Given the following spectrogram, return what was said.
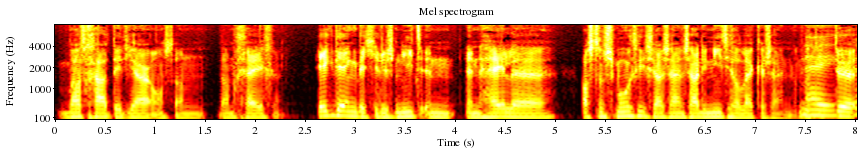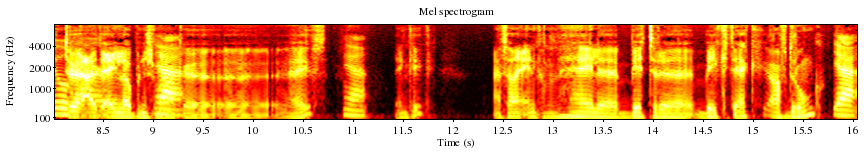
wat gaat dit jaar ons dan, dan geven? Ik denk dat je dus niet een, een hele. Als het een smoothie zou zijn, zou die niet heel lekker zijn. Omdat Nee, hij te, te uiteenlopende Ja. smaken eh, heeft, ja, denk ik. Hij heeft aan de ene kant een hele bittere Big Tech afdronk. ja.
